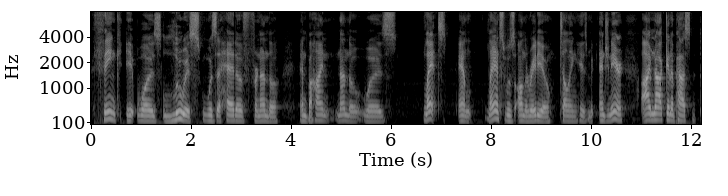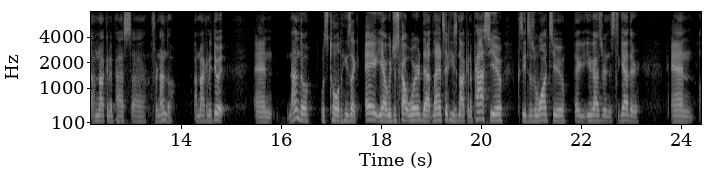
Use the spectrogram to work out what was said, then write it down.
I think it was Lewis was ahead of Fernando, and behind Nando was Lance, and Lance was on the radio telling his engineer, "I'm not gonna pass. I'm not gonna pass uh, Fernando. I'm not gonna do it." And Nando was told, he's like, "Hey, yeah, we just got word that Lance said he's not gonna pass you because he doesn't want to. That you guys are in this together." And uh,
